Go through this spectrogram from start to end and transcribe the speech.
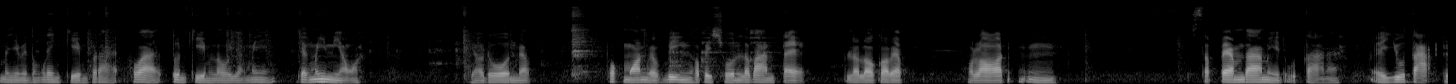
ไม่จำเป็นต้องเล่นเกมก็ได้ เพราะว่าต้นเกมเรายังไม่ยังไม่เหนียวอะเดี๋ยวโดนแบบพวกมอนแบบวิ่งเข้าไปชนแล้วบ้านแตก แล้วเราก็แบบหัวร้อนอืมสแปมดาเมจอุตานะไอยูตะเอ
